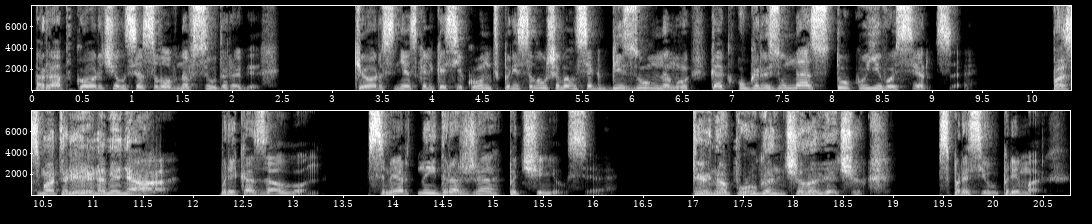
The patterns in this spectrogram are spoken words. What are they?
Раб корчился, словно в судорогах. Керс несколько секунд прислушивался к безумному, как у грызуна, стуку его сердца. «Посмотри на меня!» — приказал он. Смертный дрожа подчинился. «Ты напуган, человечек?» — спросил примарх.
